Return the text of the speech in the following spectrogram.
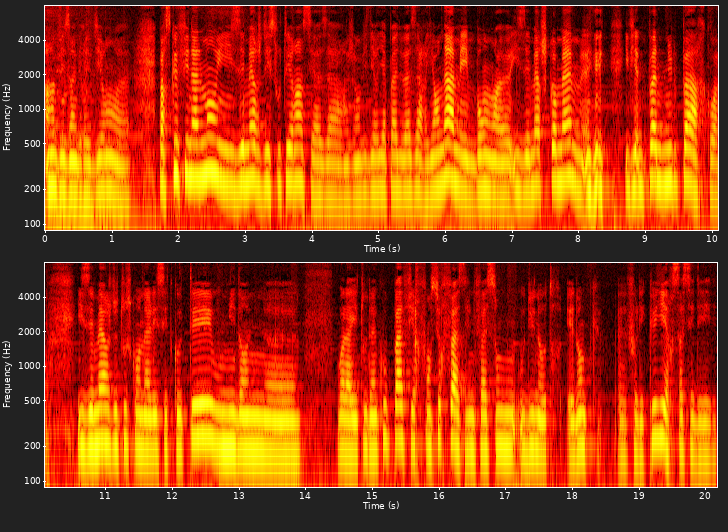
un des ingrédients. euh, parce que finalement, ils émergent des souterrains, ces hasards. J'ai envie de dire, il n'y a pas de hasard. Il y en a, mais bon, ils émergent quand même. ils viennent pas de nulle part, quoi. Ils émergent de tout ce qu'on a laissé de côté ou mis dans une... voilà, et tout d'un coup, paf, ils refont surface d'une façon ou d'une autre. Et donc, il faut les cueillir. Ça, c'est des,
